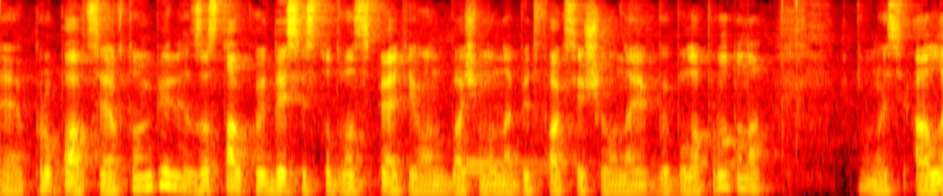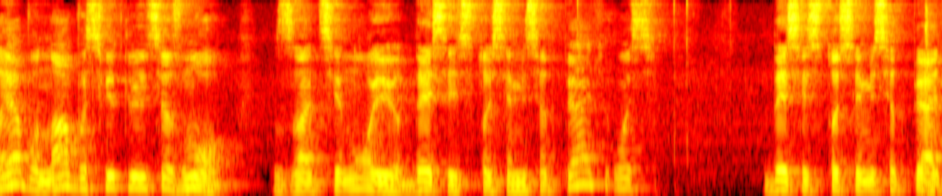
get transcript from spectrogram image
е, пропав цей автомобіль за ставкою 10-125, і вон бачимо на бітфаксі, що вона якби була продана. Ось, але вона висвітлюється знов за ціною 10,175. Ось 10,175.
